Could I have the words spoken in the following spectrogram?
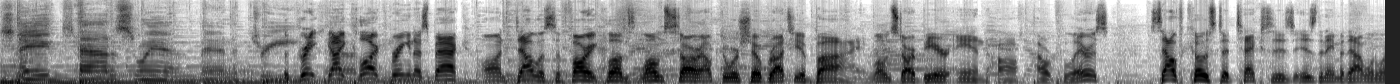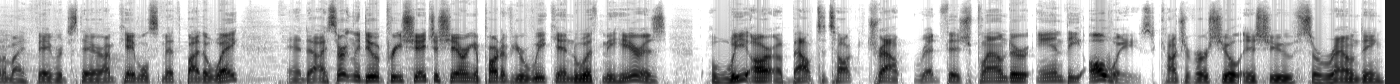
snakes how to swim, and the trees. The great Guy Clark bringing us back on Dallas Safari Club's Lone Star Outdoor Show brought to you by Lone Star Beer and Hoffpauir Polaris. South Coast of Texas is the name of that one, one of my favorites there. I'm Cable Smith, by the way. And uh, I certainly do appreciate you sharing a part of your weekend with me here as we are about to talk trout, redfish, flounder, and the always controversial issue surrounding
